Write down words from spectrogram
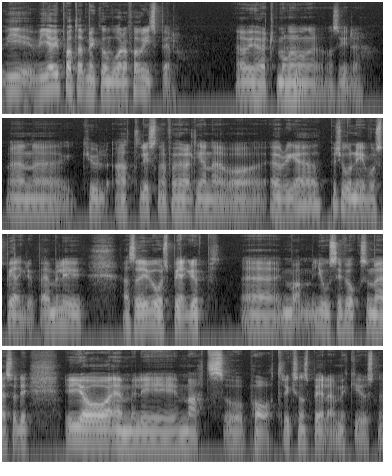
vi, vi har ju pratat mycket om våra favoritspel. Det har vi hört många Mm. gånger och så vidare. Men eh, kul att lyssna få höra lite grann vad övriga personer i vår spelgrupp. Emily, alltså i vår spelgrupp. Eh, Josef är också med. Så det, det är jag, Emily, Mats och Patrik som spelar mycket just nu.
